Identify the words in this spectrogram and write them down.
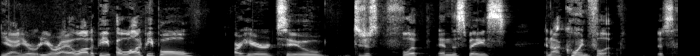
yeah, you're you're right. A lot of people, a lot of people are here to to just flip in the space and not coin flip. Just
